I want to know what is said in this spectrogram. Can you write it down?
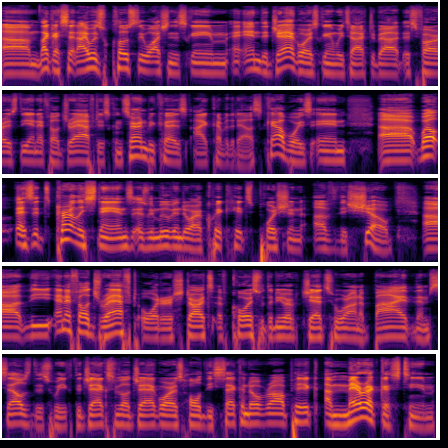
Um, like I said, I was closely watching this game and the Jaguars game we talked about as far as the NFL draft is concerned because I cover the Dallas Cowboys. And uh, well, as it currently stands, as we move into our quick hits portion of the show, uh, the NFL draft order starts, of course, with the New York Jets, who are on a bye themselves this week. The Jacksonville Jaguars hold the second overall pick. America's team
